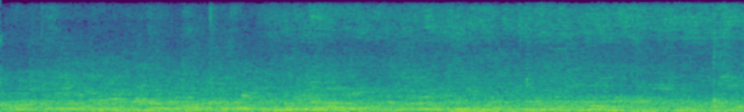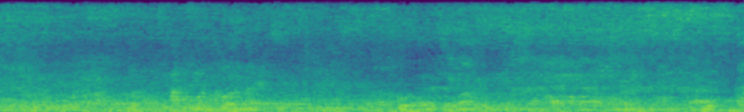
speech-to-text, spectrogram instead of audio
ถามมันสวยไหมสวยแต่ว่ามันไม่ใช่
